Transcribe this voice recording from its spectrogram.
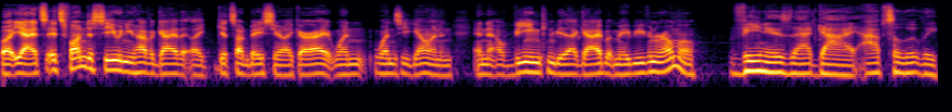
But yeah, it's it's fun to see when you have a guy that like gets on base and you're like, all right, when when's he going? And and now Veen can be that guy, but maybe even Romo. Veen is that guy, absolutely.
